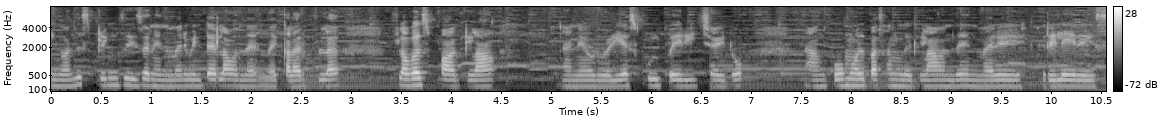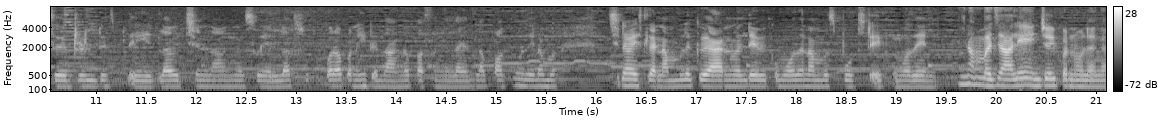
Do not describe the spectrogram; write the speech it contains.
இங்கே வந்து ஸ்ப்ரிங் சீசன் இந்த மாதிரி வின்டர்லாம் வந்து இந்த மாதிரி கலர்ஃபுல்லாக ஃப்ளவர்ஸ் பார்க்கலாம். நான் ஒரு வழியாக ஸ்கூல் போய் ரீச் ஆகிட்டோம் நாங்கள் போகும்போது பசங்களுக்கெலாம் வந்து இந்த மாதிரி ரிலே ரேஸு ட்ரில் டிஸ்பிளே இதெல்லாம் வச்சுருந்தாங்க. ஸோ எல்லாம் சூப்பராக பண்ணிகிட்டு இருந்தாங்க பசங்கள்லாம். இதெல்லாம் பார்க்கும்போது நம்ம சின்ன வயசில் நம்மளுக்கு ஆனுவல் டே வைக்கும் போது நம்ம ஸ்போர்ட்ஸ் டே வைக்கும் போது நம்ம ஜாலியாக என்ஜாய் பண்ணுவோம்லங்க.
